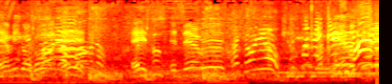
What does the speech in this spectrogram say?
Hey, amigo, go on. Hey, hey, it's there. Antonio, There's one right there.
